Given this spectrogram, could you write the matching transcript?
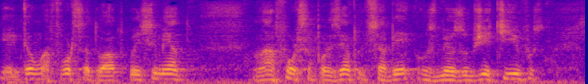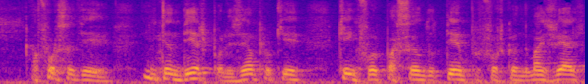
Então, a força do autoconhecimento, a força, por exemplo, de saber os meus objetivos, a força de entender, por exemplo, que quem for passando o tempo, for ficando mais velho,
